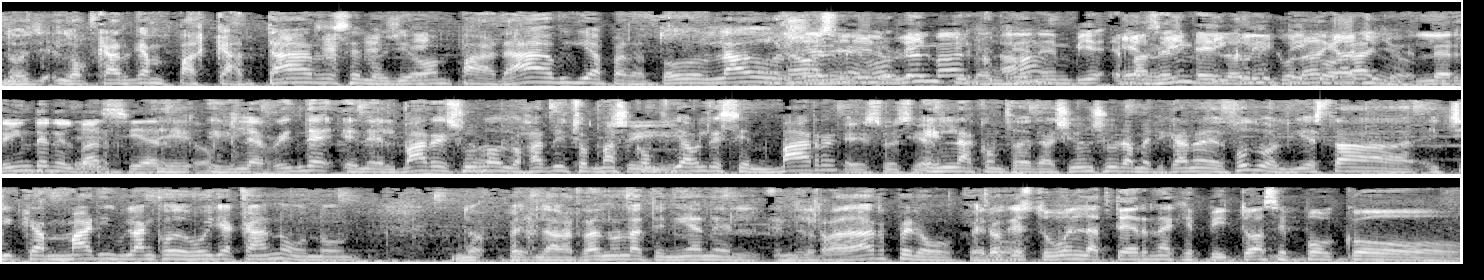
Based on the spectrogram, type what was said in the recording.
Lo, lo cargan para Qatar, se lo llevan para Arabia, para todos lados. No, es el del Ah, barco. Tienen bien- El olímpico olímpico gallo. Le bar. Es cierto. Eh, y le rinde en el bar, es uno de los árbitros más Sí. confiables en bar Eso es cierto. en la Confederación Suramericana de Fútbol. Y esta eh, chica Mari Blanco de Boyacá, no, no, no, pues, la verdad no la tenía en el, en el radar, pero, pero Creo que estuvo en la terna que pitó hace poco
